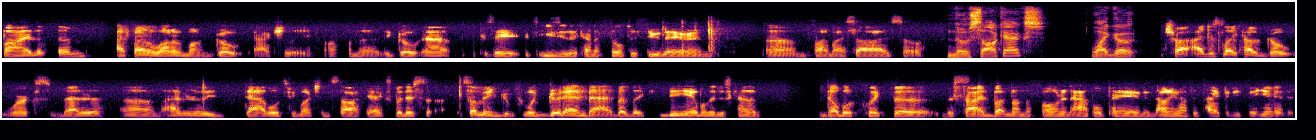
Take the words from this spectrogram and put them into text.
buy them, I find a lot of them on Goat actually on the the Goat app because they it's easy to kind of filter through there and um, find my size. So no StockX. Why Goat? try. I just like how Goat works better. Um, I haven't really dabbled too much in StockX, but there's something well, good and bad. But like being able to just kind of double click the the side button on the phone and Apple Pay, and I don't even have to type anything in. It,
